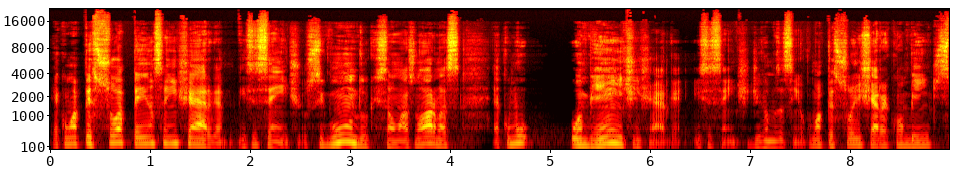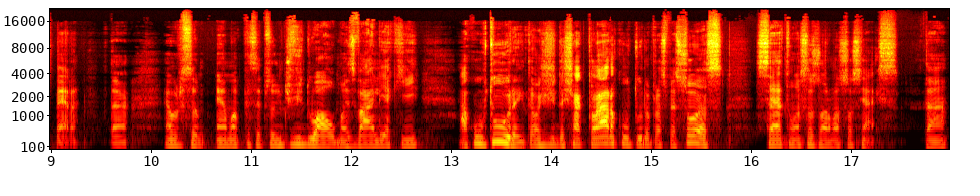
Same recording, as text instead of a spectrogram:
é como a pessoa pensa e enxerga e se sente. O segundo, que são as normas, é como o ambiente enxerga e se sente, digamos assim, ou como a pessoa enxerga que o ambiente espera. Tá? É, uma percepção, é uma percepção individual, mas vale aqui a cultura. Então a gente deixar claro a cultura para as pessoas, setam essas normas sociais. Tá?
